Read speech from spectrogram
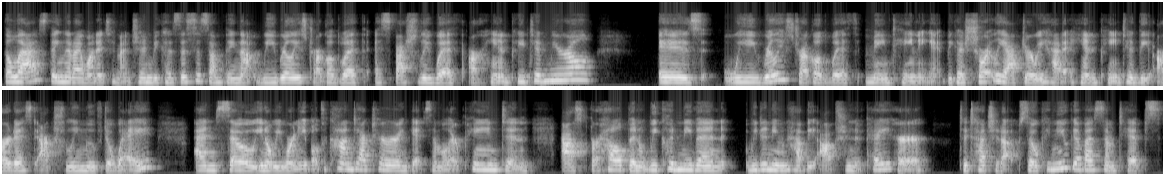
the last thing that I wanted to mention, because this is something that we really struggled with, especially with our hand painted mural, is we really struggled with maintaining it because shortly after we had it hand painted, the artist actually moved away. And so, you know, we weren't able to contact her and get similar paint and ask for help. And we couldn't even, we didn't even have the option to pay her to touch it up. So, can you give us some tips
